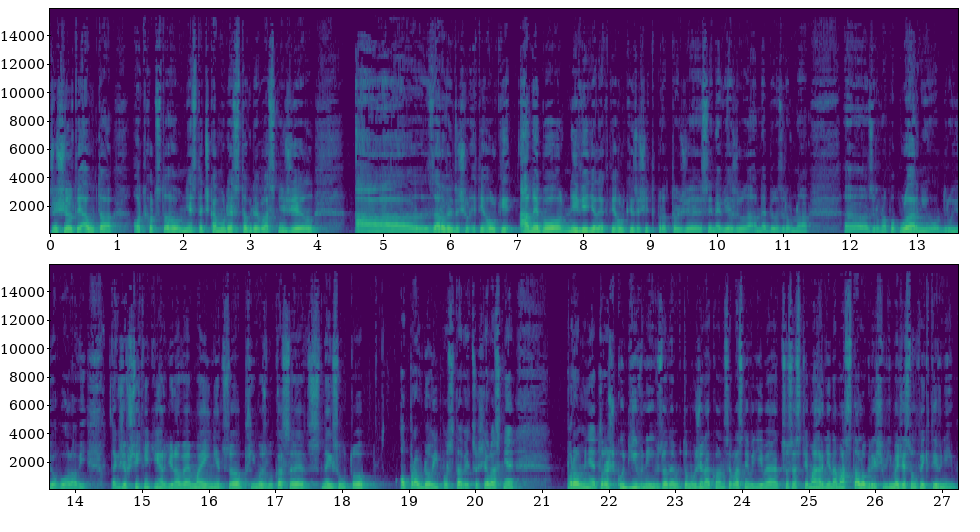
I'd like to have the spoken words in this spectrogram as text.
řešil ty auta, odchod z toho městečka Modesto, kde vlastně žil a zároveň řešil i ty holky, anebo nevěděl, jak ty holky řešit, protože si nevěřil a nebyl zrovna, zrovna populární u druhého pohlaví. Takže všichni ti hrdinové mají něco přímo z Lukase, nejsou to opravdové postavy, což je vlastně pro mě trošku divný, vzhledem k tomu, že na konci vlastně vidíme, co se s těma hrdinama stalo, když víme, že jsou fiktivní.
